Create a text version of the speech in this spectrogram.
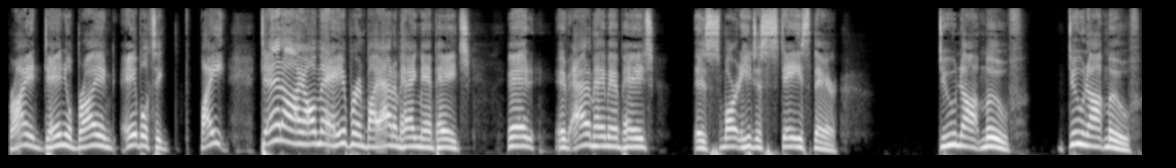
Bryan Daniel Bryan able to fight. Dead eye on the apron by Adam Hangman Page. And if Adam Hangman Page is smart, he just stays there. Do not move. Do not move.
